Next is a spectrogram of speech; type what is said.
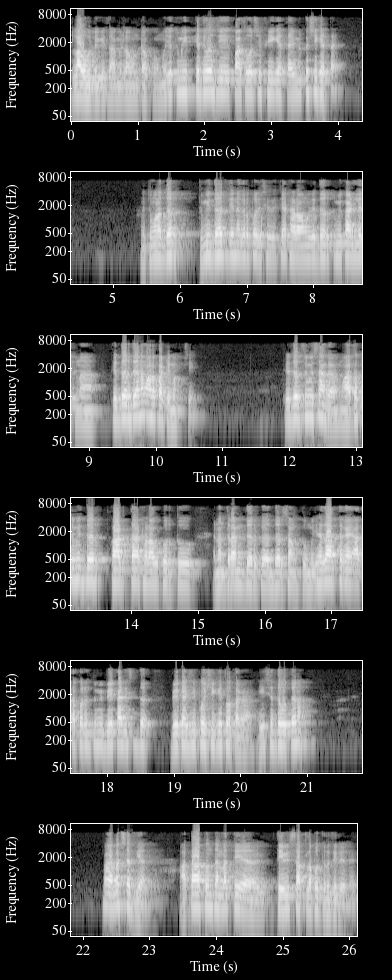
लावू लगेच आम्ही लावून टाकू. म्हणजे तुम्ही इतके दिवस जी पाच वर्ष फी घेताय मी कशी घेताय? म्हणजे तुम्हाला दर तुम्ही दर जे नगर परिषदेच्या ठरावामध्ये दर तुम्ही काढलेत ना ते दर द्या ना मला पाठीमागचे. ते जर तुम्ही सांगा मग आता तुम्ही दर काढता ठराव करतो नंतर आम्ही दर दर सांगतो. म्हणजे ह्याचा अर्थ काय? आतापर्यंत तुम्ही बेकायदेशीर सिद्ध बेकायदेशीर पैसे घेत होता का? हे सिद्ध होतं ना? बघा लक्षात घ्या. आता आपण त्यांना ते तेवीस सातला पत्र दिलेलं आहे.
